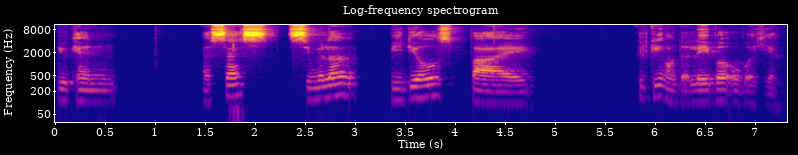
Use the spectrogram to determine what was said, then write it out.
you can access similar videos by clicking on the label over here.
